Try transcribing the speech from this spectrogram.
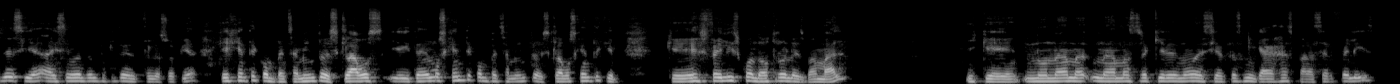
decía, ahí se mete un poquito de filosofía, que hay gente con pensamiento de esclavos y, tenemos gente con pensamiento de esclavos, gente que, que es feliz cuando a otro les va mal y que no nada más, nada más requiere ¿no? de ciertas migajas para ser feliz.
